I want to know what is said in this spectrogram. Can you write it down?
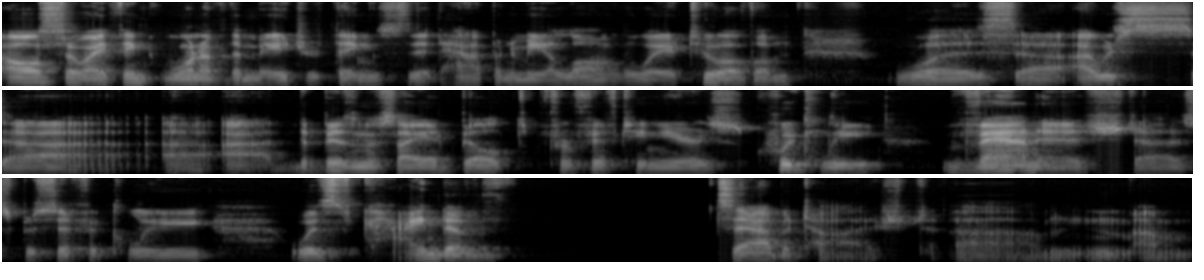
also, I think one of the major things that happened to me along the way, two of them, was uh, I was uh, uh, uh the business I had built for 15 years quickly vanished. Uh, specifically, was kind of sabotaged. Um, um,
